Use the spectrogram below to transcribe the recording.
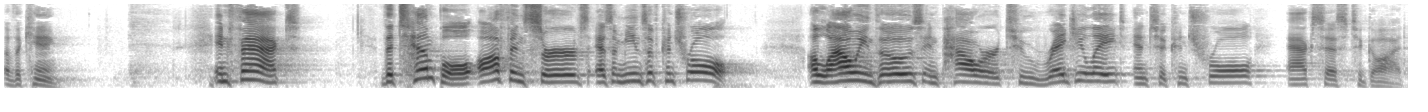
of the king. In fact, the temple often serves as a means of control allowing those in power to regulate and to control access to God.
